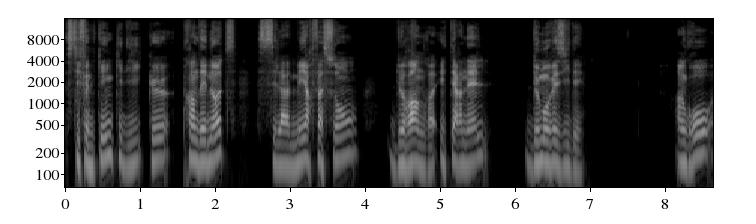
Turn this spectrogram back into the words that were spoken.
Stephen King qui dit que prendre des notes, c'est la meilleure façon de rendre éternel de mauvaises idées. En gros,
